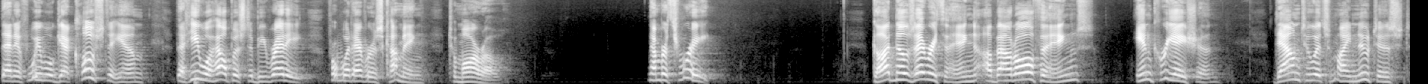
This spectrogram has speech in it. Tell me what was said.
that if we will get close to Him, that He will help us to be ready for whatever is coming tomorrow. Number three, God knows everything about all things in creation, down to its minutest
